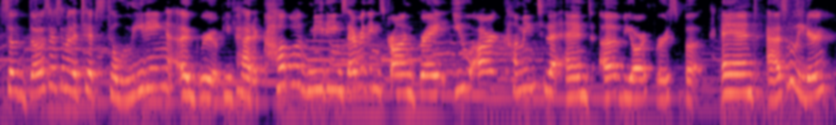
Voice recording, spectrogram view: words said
So those are some of the tips to leading a group. You've had a couple of meetings, everything's gone great. You are coming to the end of your first book. And as a leader,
